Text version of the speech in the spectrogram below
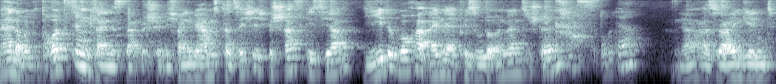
Nein, aber trotzdem ein kleines Dankeschön. Ich meine, wir haben es tatsächlich geschafft, dieses Jahr jede Woche eine Episode online zu stellen. Krass, oder? Ja, also dahingehend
